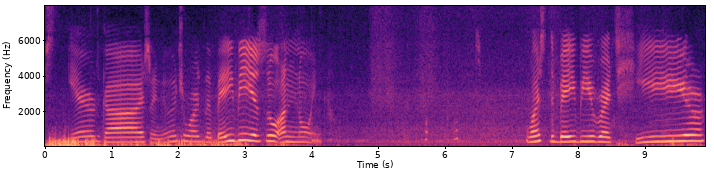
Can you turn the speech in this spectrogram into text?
Scared guys. I knew it were the baby is so annoying. Why's the baby right here?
